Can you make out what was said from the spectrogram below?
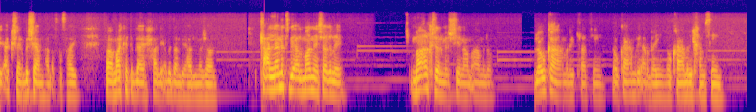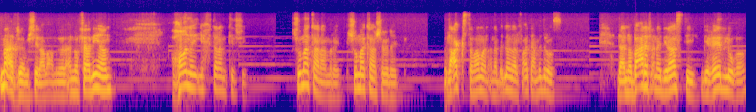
رياكشن آه، بشع من هالقصص هاي. فما كنت بلاقي حالي ابدا بهذا المجال. تعلمت بألمانيا شغلة ما أخجل من الشيء اللي عم أعمله. لو كان عمري 30 لو كان عمري 40 لو كان عمري 50 ما من الشيء اللي عم بعمله لأنه فعليا هون يحترم كل شيء. شو ما كان عمرك شو ما كان شغلك بالعكس تماما أنا بقول لهم لرفقاتي عم بدرس. لأنه بعرف أنا دراستي بغير لغة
